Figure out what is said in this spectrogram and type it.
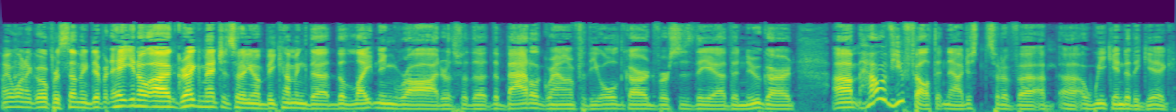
might want to go for something different. Hey, you know, uh, Greg mentioned sort of you know becoming the the lightning rod or sort of the the battleground for the old guard versus the uh, the new guard. Um, how have you felt it now? Just sort of uh, a, a week into the gig.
